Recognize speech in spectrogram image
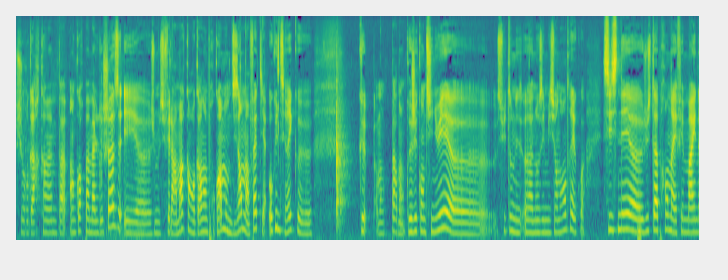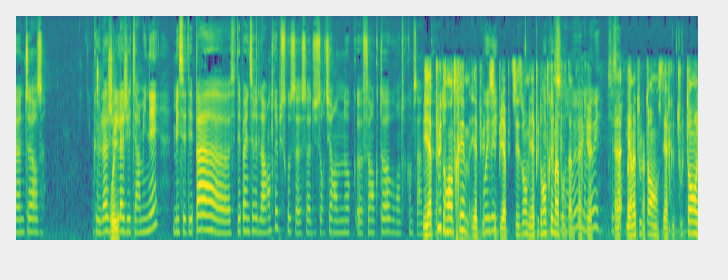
je regarde quand même pas, encore pas mal de choses et euh, je me suis fait la remarque en regardant le programme en me disant, mais en fait, il y a aucune série que que pardon, pardon que j'ai continué euh, suite aux- à nos émissions de rentrée, quoi. Si ce n'est euh, juste après, on avait fait Mindhunters que là j'ai Oui. là j'ai terminé mais c'était pas euh, c'était pas une série de la rentrée puisque ça, ça a dû sortir en euh, fin octobre ou un truc comme ça Mais il y a plus de rentrée, il y a plus, Oui, c'est- oui. il y a plus de saison, mais il y a plus de rentrée, euh, ma pauvre dame. Il y, en a, tout le temps. C'est-à-dire que tout le temps,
